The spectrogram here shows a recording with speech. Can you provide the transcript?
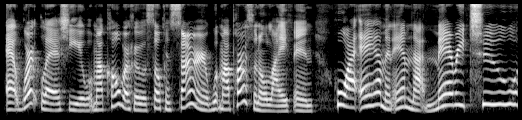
at work last year with my coworker was so concerned with my personal life and who I am and am not married to,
